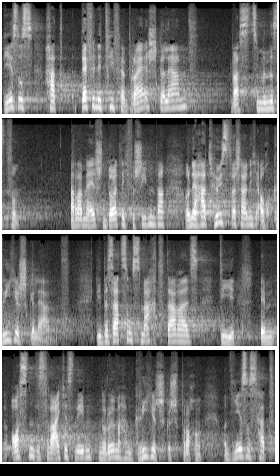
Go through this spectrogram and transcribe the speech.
Jesus hat definitiv Hebräisch gelernt, was zumindest vom Aramäischen deutlich verschieden war. Und er hat höchstwahrscheinlich auch Griechisch gelernt. Die Besatzungsmacht damals, die im Osten des Reiches lebenden Römer haben Griechisch gesprochen. Und Jesus hat,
